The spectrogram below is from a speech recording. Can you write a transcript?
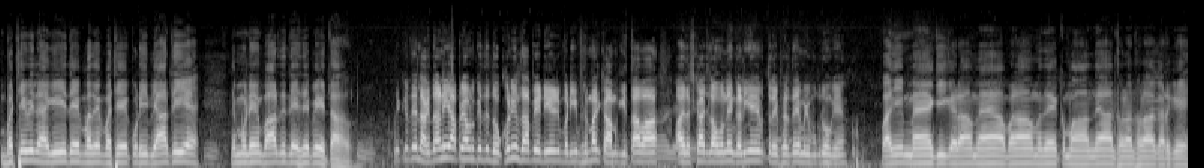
ਬੱਚੇ ਵੀ ਲੈ ਗਈ ਤੇ ਮਦੇ ਬੱਚੇ ਕੁੜੀ ਵਿਆਹਤੀ ਹੈ ਤੇ ਮੁੰਡੇ ਨੂੰ ਬਾਹਰ ਦੇ ਦੇਸ਼ ਦੇ ਭੇਜਤਾ ਉਹ। ਤੇ ਕਿਤੇ ਲੱਗਦਾ ਨਹੀਂ ਆਪਣੇ ਆਪ ਨੂੰ ਕਿਤੇ ਦੁੱਖ ਨਹੀਂ ਹੁੰਦਾ ਵੀ ਏਡੀ ਬੜੀ ਫਿਲਮਾਂ 'ਚ ਕੰਮ ਕੀਤਾ ਵਾ ਅੱਜ ਰਸ਼ਕਾ ਚਲਾਉਣ ਨੇ ਗਲੀਆਂ 'ਚ ਤੁਰੇ ਫਿਰਦੇ ਮਜਬੂਰ ਹੋ ਗਏ ਆ। ਭਾਜੀ ਮੈਂ ਕੀ ਕਰਾਂ ਮੈਂ ਆਪਣਾ ਮਦੇ ਕਮਾਨ ਲਿਆ ਥੋੜਾ ਥੋੜਾ ਕਰਕੇ।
